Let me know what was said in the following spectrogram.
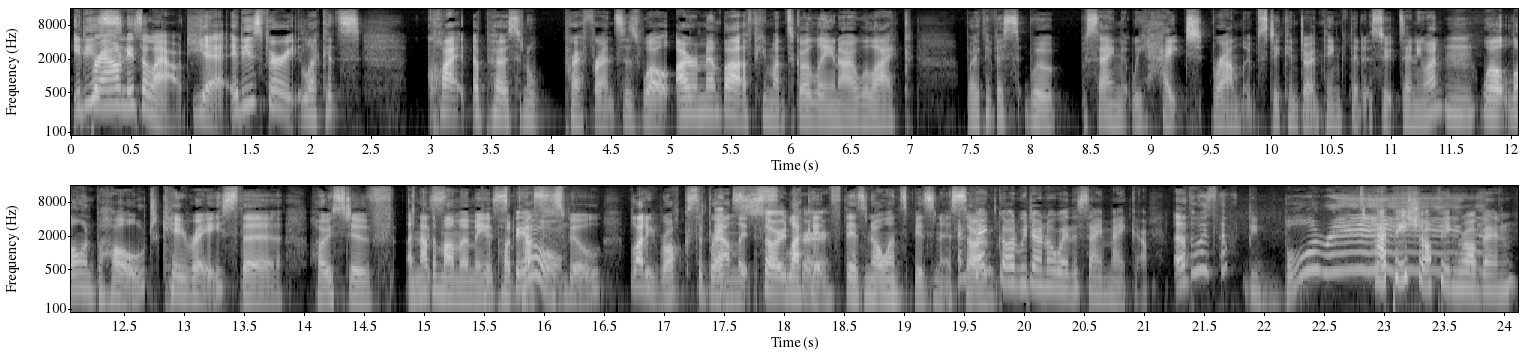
it is- brown is allowed. yeah it is very like it's quite a personal preference as well i remember a few months ago lee and i were like both of us were saying that we hate brown lipstick and don't think that it suits anyone. Hmm. Well, lo and behold, Kee Reece, the host of another Mamamia The podcast, Spill. Spill, bloody rocks the brown It's lips. so like true. it's there's no one's business. And so thank God we don't all wear the same makeup. otherwise, that would be boring. Happy shopping, Robin.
